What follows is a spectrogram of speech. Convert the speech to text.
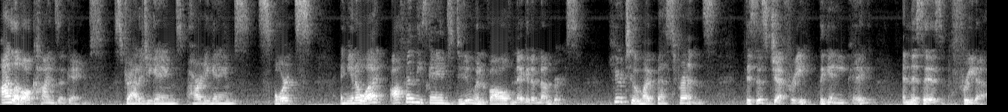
I love all kinds of games. Strategy games, party games, sports, and you know what? Often these games do involve negative numbers. Here are two of my best friends. This is Jeffrey, the guinea pig, and this is Frida,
